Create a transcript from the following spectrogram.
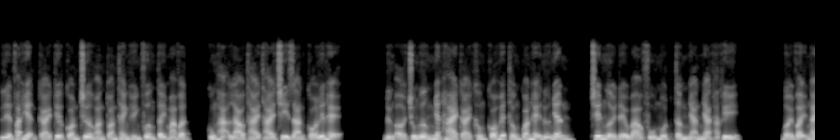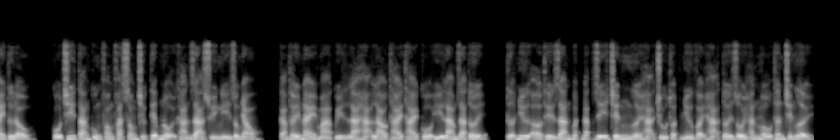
liền phát hiện cái kia còn chưa hoàn toàn thành hình phương Tây ma vật, cùng hạ lao thái thái chi gian có liên hệ. Đứng ở trung ương nhất hai cái không có huyết thống quan hệ nữ nhân, trên người đều bao phủ một tầng nhàn nhạt hắc khí. Bởi vậy ngay từ đầu, cố chi tăng cùng phòng phát sóng trực tiếp nội khán giả suy nghĩ giống nhau, cảm thấy này ma quỷ là hạ lao thái thái cố ý làm ra tới, tựa như ở thế gian bất đắc dĩ trên người hạ chú thuật như vậy hạ tới rồi hắn mẫu thân trên người,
